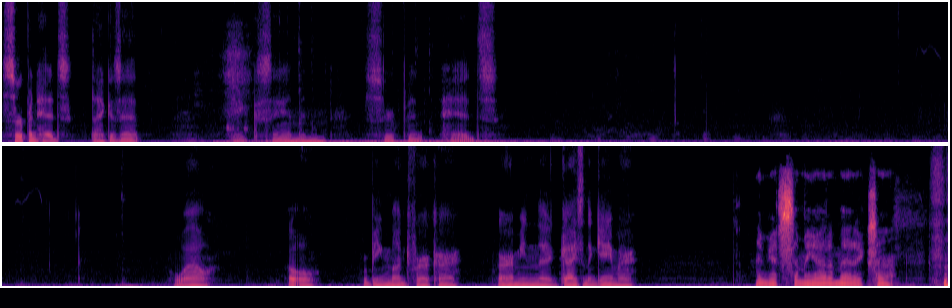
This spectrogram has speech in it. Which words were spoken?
Serpent heads. The heck is that? Examine serpent heads. Wow. Uh oh. We're being mugged for our car. Or, I mean, the guys in the game are. They've got semi-automatics, huh?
